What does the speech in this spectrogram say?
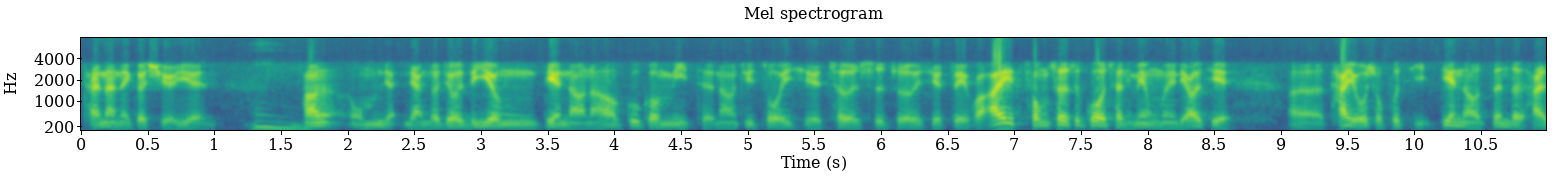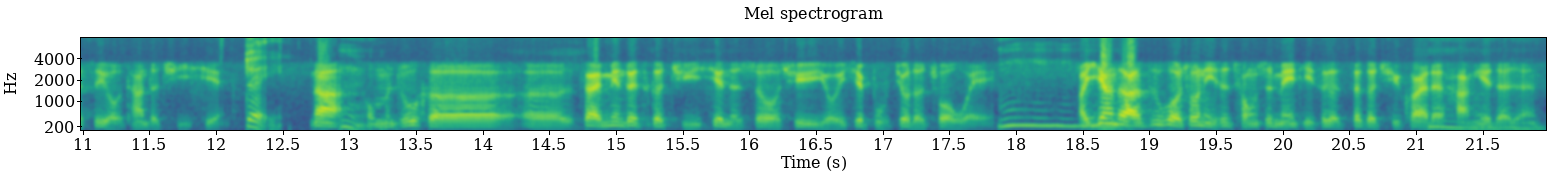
台南那个学员，嗯，他我们两两个就利用电脑，然后 Google Meet，然后去做一些测试，做一些对话。哎，从测试过程里面，我们了解。呃，它有所不及，电脑真的还是有它的局限。对，那我们如何呃，在面对这个局限的时候，去有一些补救的作为？嗯，啊，一样的啊。如果说你是从事媒体这个这个区块的行业的人，嗯、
